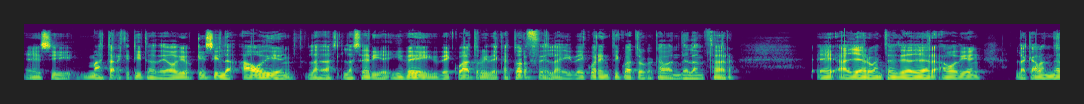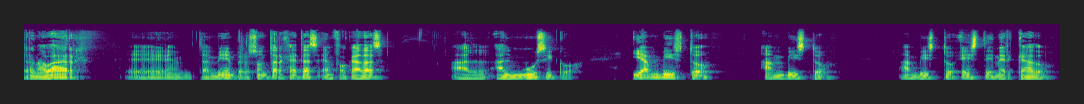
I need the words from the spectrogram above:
eh, sí, más tarjetitas de audio, que si la Audien, la, serie ID, ID4, ID14, la ID44 que acaban de lanzar eh, ayer o antes de ayer, Audien la acaban de renovar eh, también, pero son tarjetas enfocadas al, músico. Y han visto, han visto, han visto este mercado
